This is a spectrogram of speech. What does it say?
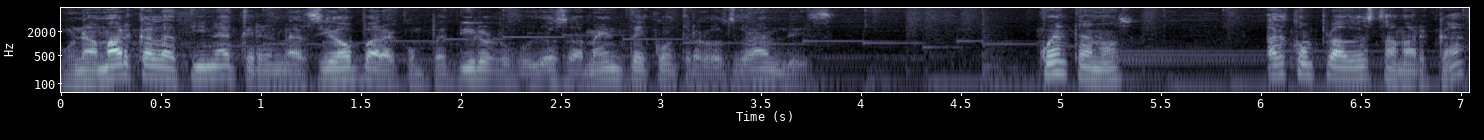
una marca latina que renació para competir orgullosamente contra los grandes. Cuéntanos, ¿has comprado esta marca?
